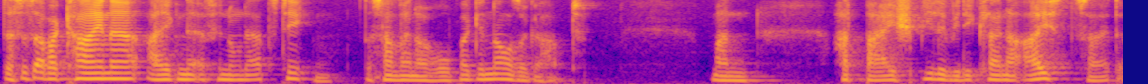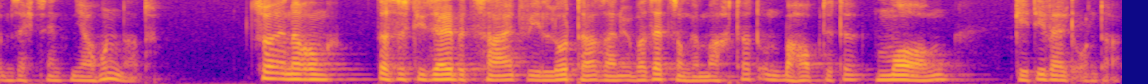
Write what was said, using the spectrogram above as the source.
Das ist aber keine eigene Erfindung der Azteken. Das haben wir in Europa genauso gehabt. Man hat Beispiele wie die kleine Eiszeit im 16. Jahrhundert. Zur Erinnerung, das ist dieselbe Zeit, wie Luther seine Übersetzung gemacht hat und behauptete, morgen geht die Welt unter.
